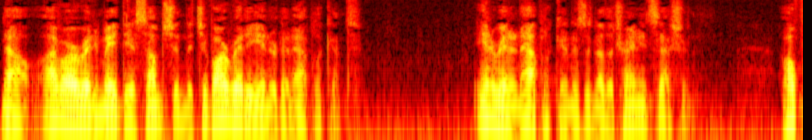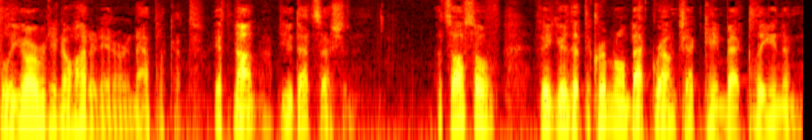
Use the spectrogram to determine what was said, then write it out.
Now, I've already made the assumption that you've already entered an applicant. Entering an applicant is another training session. Hopefully you already know how to enter an applicant. If not, view that session. Let's also figure that the criminal background check came back clean and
